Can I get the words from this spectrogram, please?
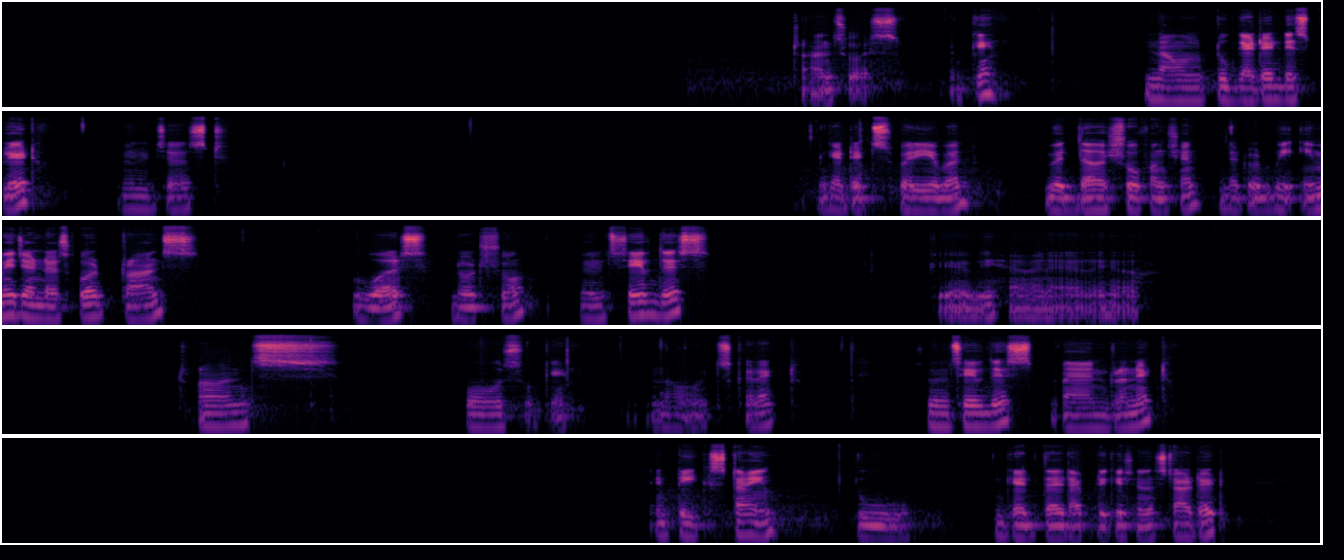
Transverse. Okay. Now to get it displayed we'll just get its variable with the show function. That would be image underscore transverse dot show. We'll save this. Okay we have an error here. Transpose okay. Now it's correct. So we'll save this and run it. It takes time to get that application started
